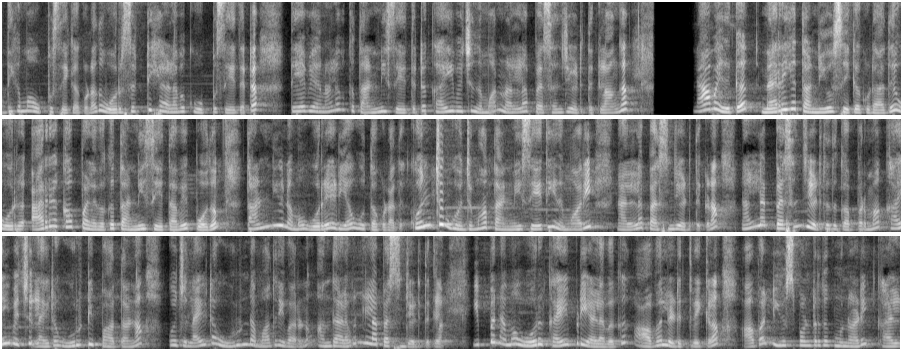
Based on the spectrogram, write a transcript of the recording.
அதிகமாக உப்பு சேர்க்கக்கூடாது. ஒரு சிட்டிகை அளவுக்கு உப்பு சேர்த்துட்டு தேவையான அளவுக்கு தண்ணி சேர்த்துட்டு கை வச்சு இந்த மாதிரி நல்லா பிசைஞ்சு எடுத்துக்கலாங்க. நாம் இதுக்கு நிறைய தண்ணியும் சேர்க்கக்கூடாது. ஒரு அரை கப் அளவுக்கு தண்ணி சேர்த்தாவே போதும். தண்ணியும் நம்ம ஒரேடியாக ஊற்றக்கூடாது கொஞ்சம் கொஞ்சமாக தண்ணி சேர்த்து இந்த மாதிரி நல்லா பிசைஞ்சு எடுத்துக்கலாம். நல்லா பிசைஞ்சு எடுத்ததுக்கப்புறமா கை வச்சு லைட்டாக உருட்டி பார்த்தோன்னா கொஞ்சம் லைட்டாக உருண்ட மாதிரி வரணும். அந்த அளவு நல்லா பிசைஞ்சு எடுத்துக்கலாம். இப்போ நம்ம ஒரு கைப்பிடி அளவுக்கு அவல் எடுத்து வைக்கலாம். அவல் யூஸ் பண்ணுறதுக்கு முன்னாடி கல்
